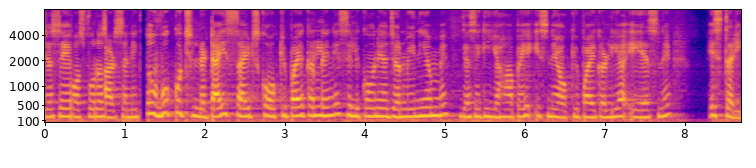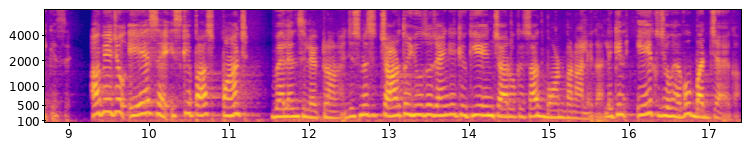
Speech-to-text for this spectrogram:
जैसे फॉस्फोरस आर्सेनिक तो वो कुछ लेटाइज साइट्स को ऑक्यूपाई कर लेंगे सिलिकॉन या जर्मेनियम में, जैसे कि यहाँ पे इसने ऑक्यूपाई कर लिया एएस ने, इस तरीके से। अब ये जो एएस है, इसके पास पाँच वैलेंस इलेक्ट्रॉन है, जिसमें से चार तो यूज़ हो जाएँगे, क्योंकि ये इन चारों के साथ बॉन्ड बना लेगा, लेकिन एक जो है वो बच जाएगा।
